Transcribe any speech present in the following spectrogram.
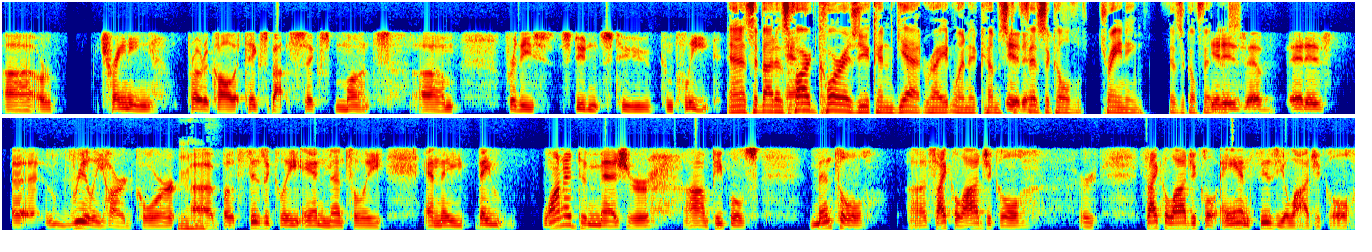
uh, or training protocol. It takes about six months um, for these students to complete. And it's about as And- hardcore as you can get, right, when it comes to It is. physical training, physical fitness. It is a, it is uh, really hardcore, Mhm. uh, both physically and mentally, and they they wanted to measure um, people's mental, uh, psychological, or psychological and physiological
